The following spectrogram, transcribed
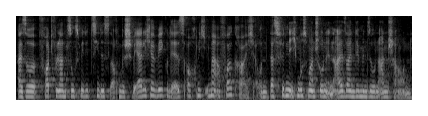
Also Fortpflanzungsmedizin ist auch ein beschwerlicher Weg und er ist auch nicht immer erfolgreich. Und das finde ich, muss man schon in all seinen Dimensionen anschauen.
